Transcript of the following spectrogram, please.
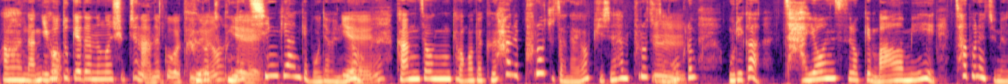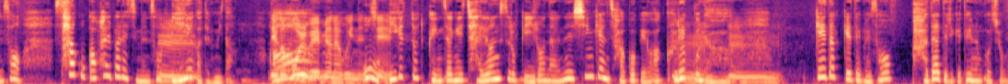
아 남편 이것도 깨닫는 건 쉽진 않을 것 같은데요. 그렇죠. 근데 예. 신기한 게 뭐냐면요. 예. 감정 경험의 그 한을 풀어주잖아요. 귀신 한을 풀어주잖아요. 음. 그럼 우리가 자연스럽게 마음이 차분해지면서 사고가 활발해지면서 음. 이해가 됩니다. 내가 아. 뭘 외면하고 있는지. 오, 이게 또 굉장히 자연스럽게 일어나는 신기한 작업이에요. 아, 그랬구나. 음, 음. 깨닫게 되면서 받아들이게 되는 거죠.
